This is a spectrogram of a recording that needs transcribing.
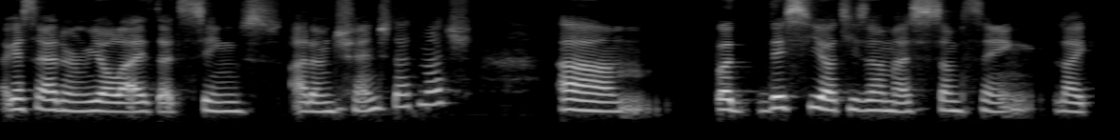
I guess I hadn't realized that things hadn't changed that much. Um, but they see autism as something like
